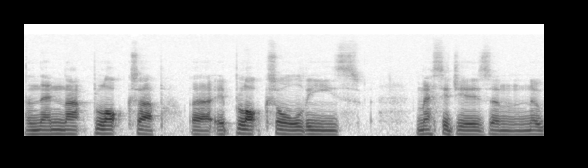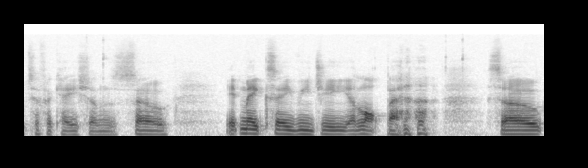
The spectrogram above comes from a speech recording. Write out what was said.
And then that blocks up uh, it blocks all these messages and notifications. So it makes AVG a lot better. So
